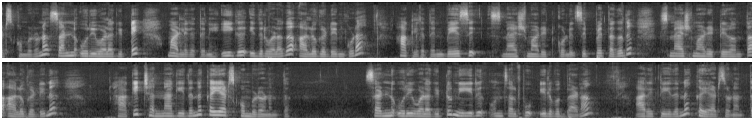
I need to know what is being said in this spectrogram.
ಆಡಿಸ್ಕೊಂಬಿಡೋಣ ಸಣ್ಣ ಉರಿ ಒಳಗಿಟ್ಟೆ ಮಾಡ್ಲಿಕತ್ತೀನಿ. ಈಗ ಇದ್ರೊಳಗೆ ಆಲೂಗಡ್ಡೆನ ಕೂಡ ಹಾಕ್ಲಿಕತ್ತೀನಿ. ಬೇಯಿಸಿ ಸ್ಮ್ಯಾಶ್ ಮಾಡಿ ಇಟ್ಕೊಂಡಿದ್ದು ಸಿಪ್ಪೆ ತೆಗೆದು ಸ್ಮ್ಯಾಶ್ ಮಾಡಿಟ್ಟಿರೋಂಥ ಆಲೂಗಡ್ಡಿನ ಹಾಕಿ ಚೆನ್ನಾಗಿ ಇದನ್ನು ಕೈ ಆಡಿಸ್ಕೊಂಬಿಡೋಣಂತ ಸಣ್ಣ ಉರಿ ಒಳಗಿಟ್ಟು ನೀರು ಒಂದು ಸ್ವಲ್ಪ ಇರ್ಬೋದು ಬೇಡ. ಆ ರೀತಿ ಇದನ್ನು ಕೈಯಾಡಿಸೋಣ ಅಂತ.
